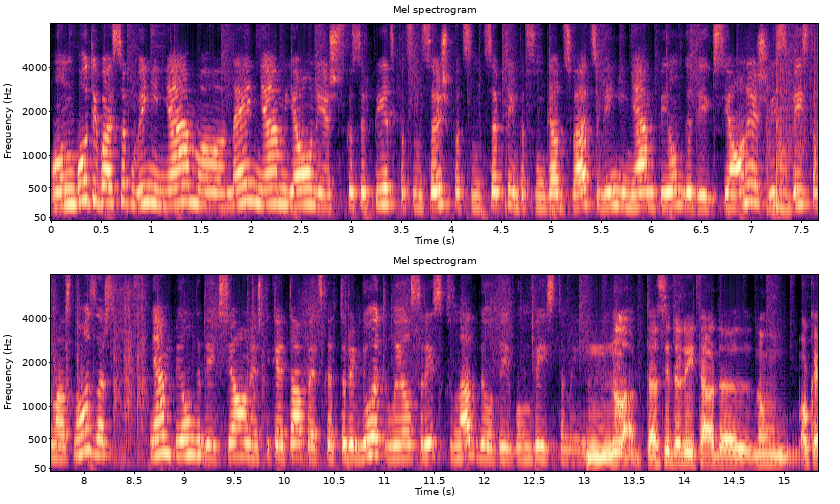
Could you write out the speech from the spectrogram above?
Un būtībā es saku, viņi ņem, neņem jauniešus, kas ir 15, 16, 17 gadus veci. Viņi ņem pilngadīgus jauniešus, visas bīstamās nozars, ņem pilngadīgus jauniešus tikai tāpēc, ka tur ir ļoti liels risks un atbildība un bīstamība. Nu, labi, tas ir arī tāda, nu, ok,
